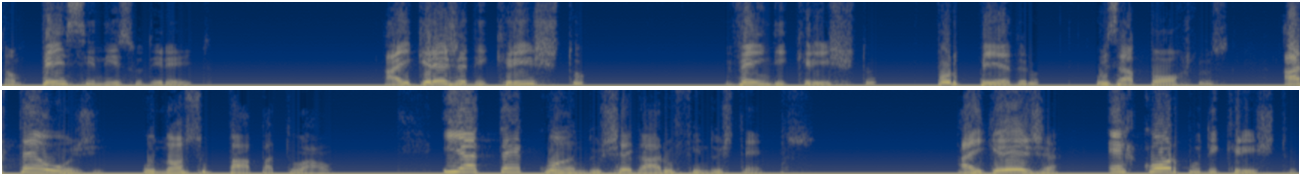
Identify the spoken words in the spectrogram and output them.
Então pense nisso direito. A igreja de Cristo vem de Cristo por Pedro, os apóstolos, até hoje, o nosso Papa atual. E até quando chegar o fim dos tempos. A igreja é corpo de Cristo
